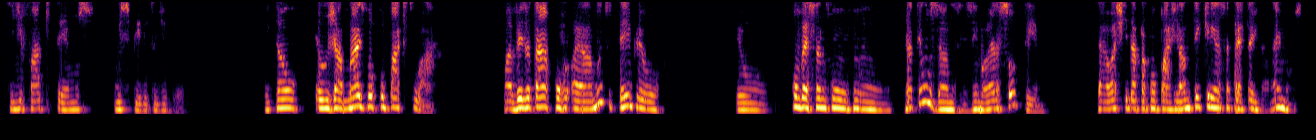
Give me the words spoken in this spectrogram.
Se de fato temos o Espírito de Deus. Então, eu jamais vou compactuar. Uma vez eu estava, há muito tempo, eu, eu conversando com, com, Já tem uns anos, irmão, eu era solteiro. Eu acho que dá para compartilhar, não tem criança perto aí, não, né, irmãos?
